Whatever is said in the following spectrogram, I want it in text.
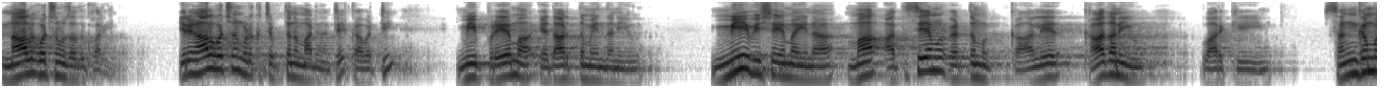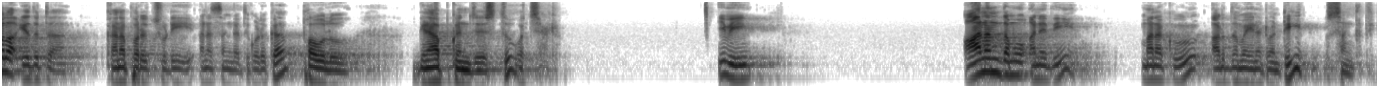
నాలుగు వచనం చదువుకోవాలి. ఇరవై నాలుగు వచనం కూడా చెప్తున్న మాట ఏంటంటే కాబట్టి మీ ప్రేమ యథార్థమైందనియు మీ విషయమైన మా అతిశయము వ్యర్థము కాలే కాదని వారికి సంఘముల ఎదుట కనపరచుడి అనే సంగతి కూడా పౌలు జ్ఞాపకం చేస్తూ వచ్చాడు. ఇవి ఆనందము అనేది మనకు అర్థమైనటువంటి సంగతి.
